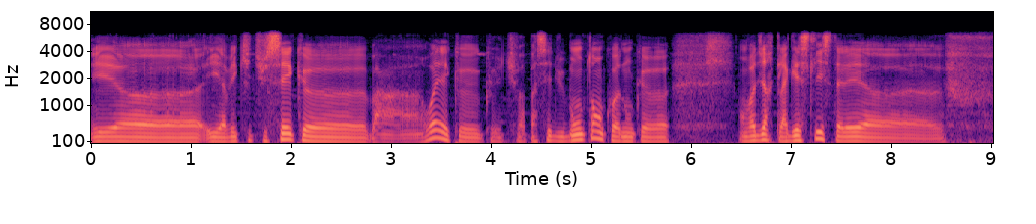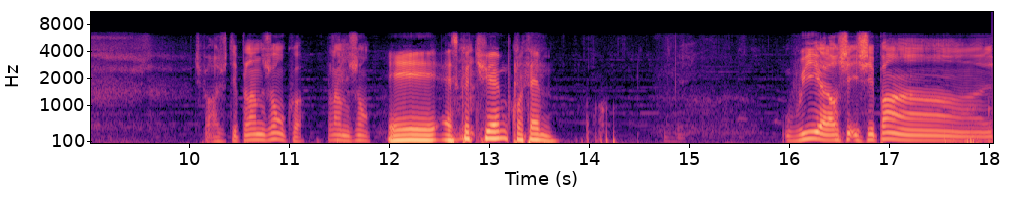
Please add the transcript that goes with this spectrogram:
et, avec qui tu sais que, bah, ouais, que, tu vas passer du bon temps. Quoi. Donc, on va dire que la guest list, elle est. peux rajouter plein de gens, quoi. Plein de gens. Et est-ce que tu aimes qu'on t'aime? Oui, alors j'ai j'ai pas un.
